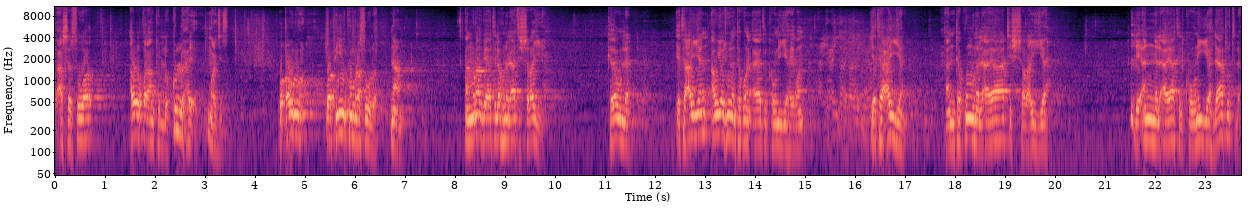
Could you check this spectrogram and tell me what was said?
عشر سور أو القرآن كله كله معجز. وقوله وفيكم رسوله نعم. المراد بآيات الله هنا الآيات الشرعية. كذا ولا؟ يتعين أو يجوز أن تكون الآيات الكونية أيضا؟ يتعين أن تكون الآيات الشرعية. لأن الآيات الكونية لا تتلى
